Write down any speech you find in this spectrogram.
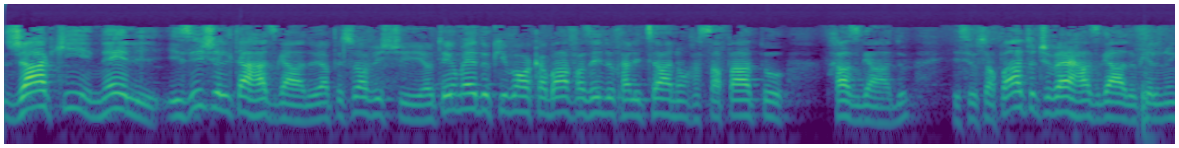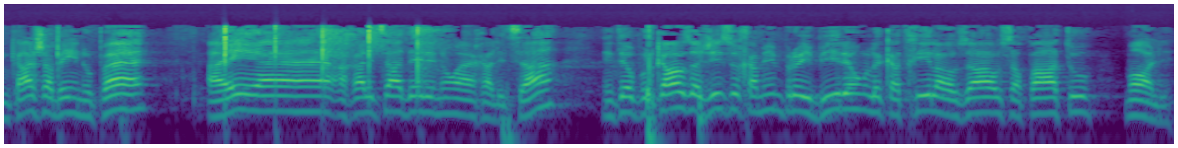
já que nele existe ele estar tá rasgado e a pessoa vestir, eu tenho medo que vão acabar fazendo khalitsa num sapato rasgado. E se o sapato tiver rasgado, que ele não encaixa bem no pé, aí é, a khalitsa dele não é khalitsa. Então, por causa disso, caminhos proibiram lekatrila usar o sapato mole.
